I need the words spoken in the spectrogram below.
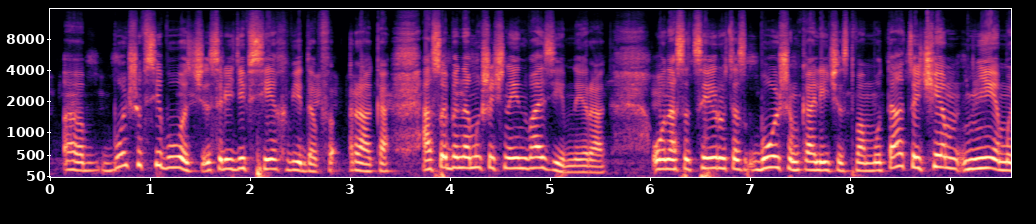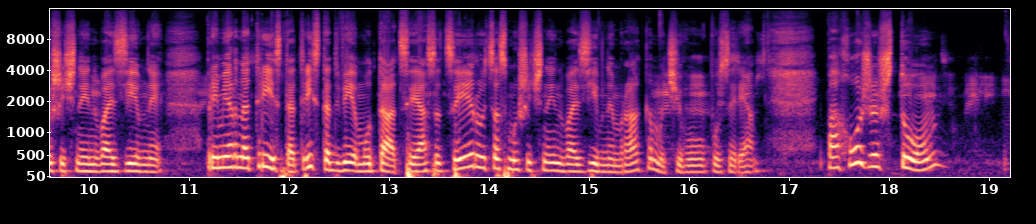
больше всего среди всех видов рака, особенно мышечно-инвазивный рак. Он ассоциируется с большим количеством мутаций, чем не мышечно-инвазивный. Примерно 300, 302 мутации ассоциируются с мышечно-инвазивным раком мочевого пузыря. Похоже, что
